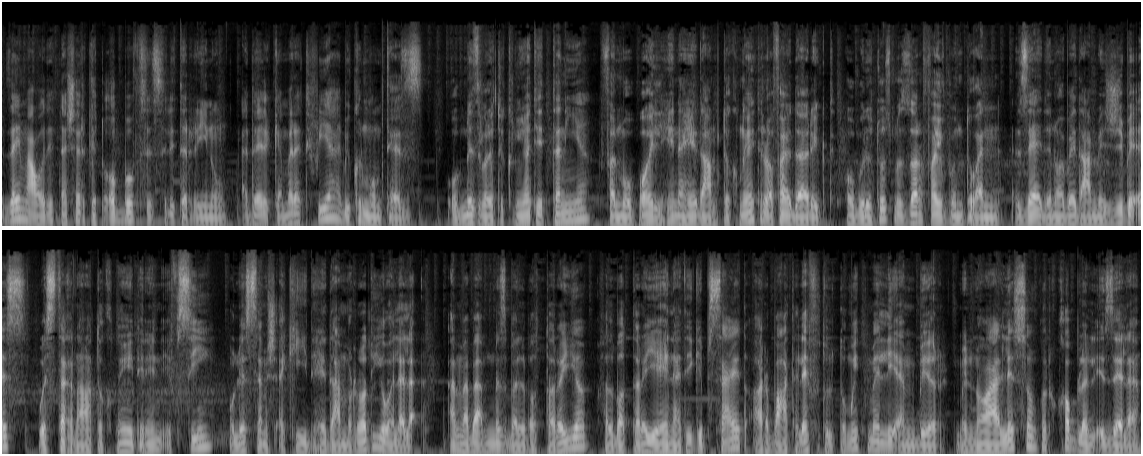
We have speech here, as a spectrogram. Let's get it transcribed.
زي ما عودتنا شركة أوبو في سلسلة ال Reno. أداء الكاميرات فيها بيكون ممتاز. وبالنسبة للتقنيات التانية فالموبايل هنا هيدعم تقنية ال Wi-Fi Direct وبلوتوث إصدار 5.1 زائد إن هو بيدعم ال GPS واستغنى عن تقنية ال NFC ولسه مش أكيد هيدعم الراديو ولا لأ. أما بقى بالنسبة للبطارية فالبطارية هنا هتيجي بسعة 4300 ملي أمبير من نوع الليثيوم غير قابلة للازالة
